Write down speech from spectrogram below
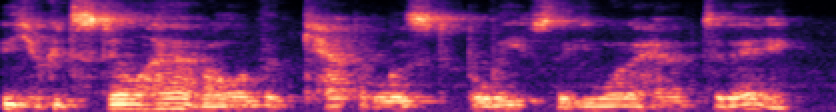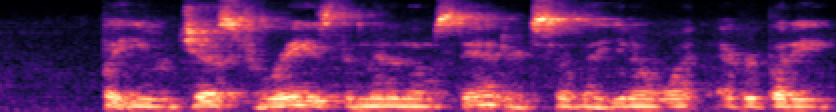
you could still have all of the capitalist beliefs that you want to have today but you just raise the minimum standard so that you know what everybody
